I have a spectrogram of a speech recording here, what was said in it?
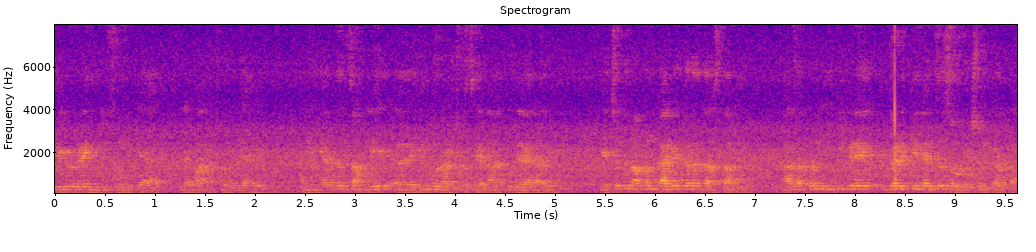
वेगवेगळ्या हिंदू समित्या आपल्या महाराष्ट्रामध्ये आहेत आणि यातच आपली हिंदू राष्ट्र सेना उदयाला आली. याच्यातून आपण कार्य करत असताना आज आपण एकीकडे गड किल्ल्यांचं संरक्षण करता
